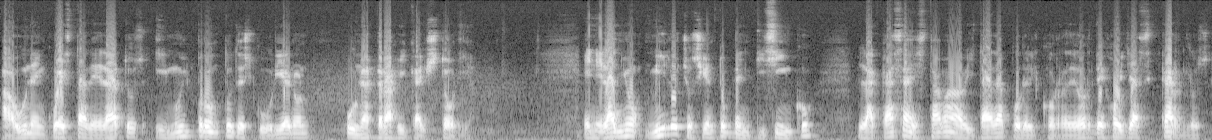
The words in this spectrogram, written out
a una encuesta de datos y muy pronto descubrieron una trágica historia. En el año 1825, la casa estaba habitada por el corredor de joyas Carlos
